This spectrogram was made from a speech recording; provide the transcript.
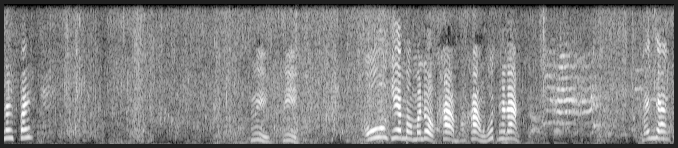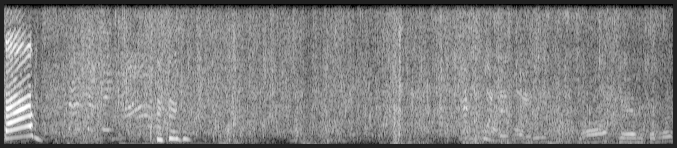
ไล่ไป นี่นี่โอ้แกมองมันโดดข้ามข้างวุฒิให้นะมันอยากตาม แคมเป็นเลย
